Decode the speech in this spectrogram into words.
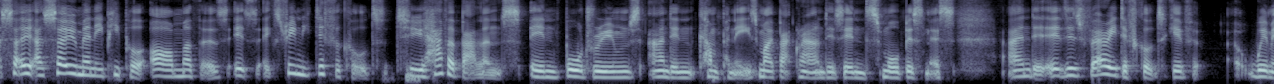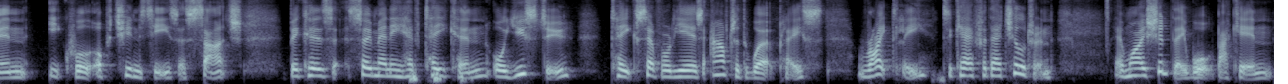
so as so many people are mothers, it's extremely difficult to have a balance in boardrooms and in companies. My background is in small business, and it is very difficult to give women equal opportunities as such because so many have taken or used to take several years out of the workplace rightly to care for their children. And why should they walk back in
